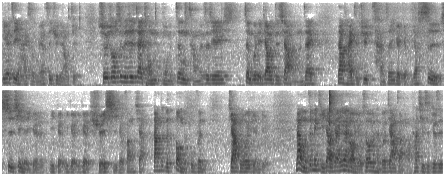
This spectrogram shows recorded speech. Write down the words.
因为自己孩子，我们要自己去了解。所以说，是不是在从我们正常的这些正规的教育之下，我们在让孩子去产生一个一个比较适适性的一个一个一个一个学习的方向，让这个动的部分加多一点点。那我们这边提到一下，因为哦，有时候很多家长哦，他其实就是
